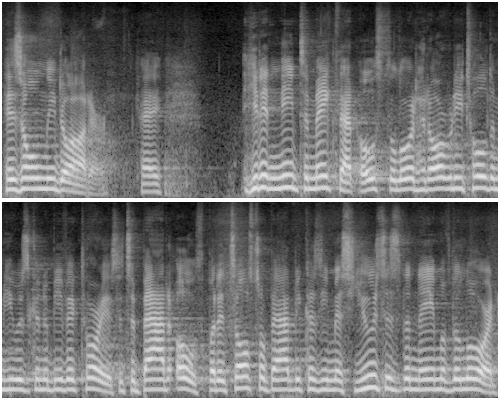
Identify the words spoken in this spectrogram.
his only daughter. Okay? He didn't need to make that oath. The Lord had already told him he was going to be victorious. It's a bad oath, but it's also bad because he misuses the name of the Lord.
